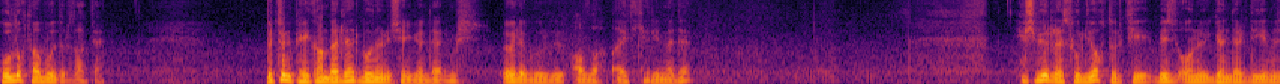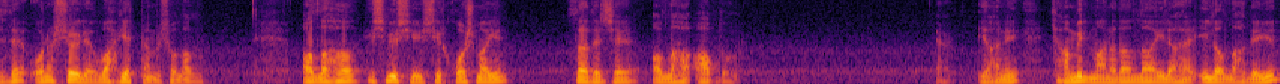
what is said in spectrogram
Kulluk da budur zaten. Bütün peygamberler bunun için gönderilmiş. Öyle buyurdu Allah ayet-i kerimede. Hiçbir Resul yoktur ki biz onu gönderdiğimizde ona şöyle vahyetmemiş olalım. Allah'a hiçbir şeyi şirk koşmayın. Sadece Allah'a abd olun. Evet. Yani kamil manada la ilahe illallah deyin.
